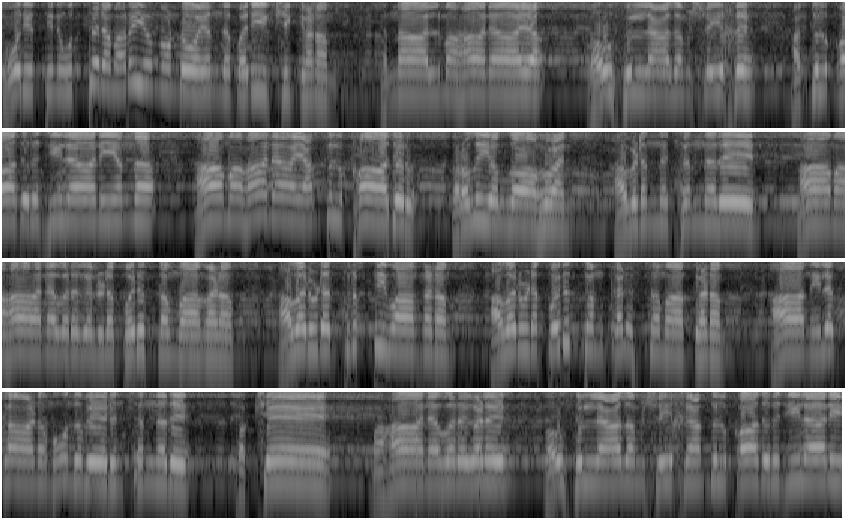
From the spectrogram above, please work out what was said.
ചോദ്യത്തിന് ഉത്തരം അറിയുന്നുണ്ടോ എന്ന് പരീക്ഷിക്കണം. എന്നാൽ മഹാനായ ആലം ഷെയ്ഖ് അബ്ദുൽ ഖാദിർ ജീലാനി എന്ന ആ മഹാനായ അബ്ദുൽ ഖാദിർ അവിടുന്ന് ചെന്നത് ആ മഹാനവറുകളുടെ പൊരുത്തം വാങ്ങണം അവരുടെ തൃപ്തി വാങ്ങണം അവരുടെ പൊരുത്തം കരസ്ഥമാക്കണം. ആ നിലക്കാണ് മൂന്ന് പേരും ചെന്നത്. പക്ഷേ മഹാനവറുകൾ ഹൗസുല്ലാദം ഷെയ്ഖ് അബ്ദുൽ ഖാദിർ ജീലാനി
